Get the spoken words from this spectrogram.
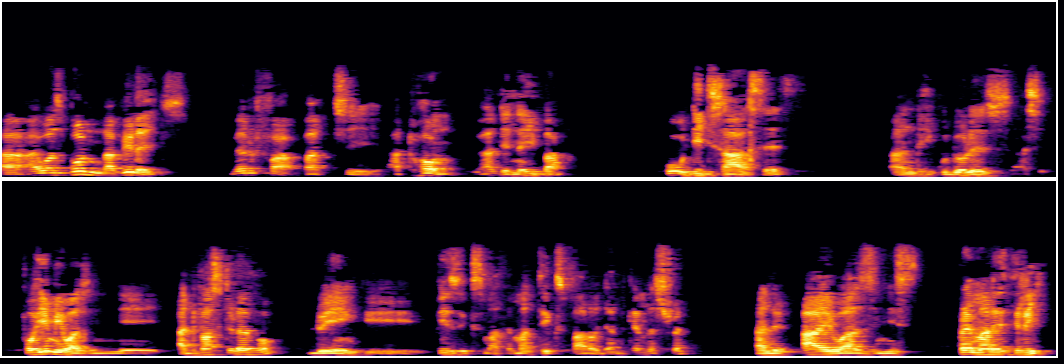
Uh, I was born in a village, very far, but uh, at home we had a neighbor who did sciences, and he could always, for him, he was in the advanced level, doing uh, physics, mathematics, biology, and chemistry, and I was in his primary three.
